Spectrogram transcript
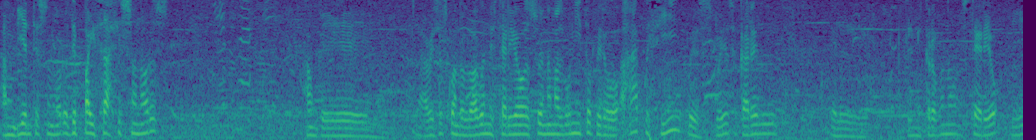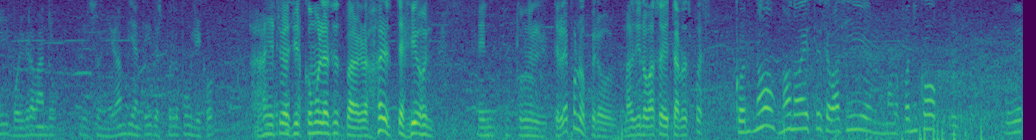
ambientes sonoros, de paisajes sonoros. Aunque a veces cuando lo hago en estéreo suena más bonito, pero ah, pues sí, pues voy a sacar el, el, micrófono estéreo y voy grabando el sonido ambiente y después lo publico. Ah, ya te iba a decir cómo le haces para grabar estéreo con el teléfono, pero más bien lo vas a editar después. Con, no, no, no, este se va así en monofónico. eh,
